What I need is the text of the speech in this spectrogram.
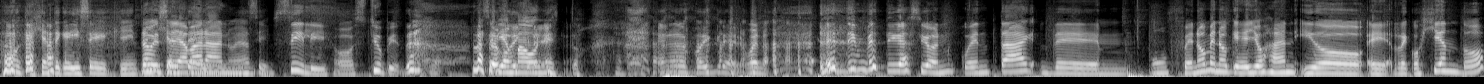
Como que hay gente que dice que No, y se y llamaran no es así. silly o stupid. No se Sería más creer. honesto. no les podéis creer. Bueno, esta investigación cuenta de mm, un fenómeno que ellos han ido eh, recogiendo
